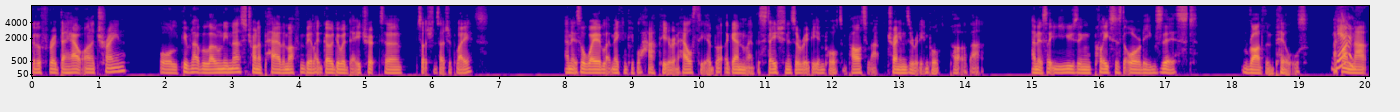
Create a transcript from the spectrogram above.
go for a day out on a train, or people have loneliness trying to pair them up and be like, go do a day trip to such and such a place. And it's a way of like making people happier and healthier. But again, like the station is a really important part of that. The train's a really important part of that and it's like using places that already exist rather than pills. I find that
